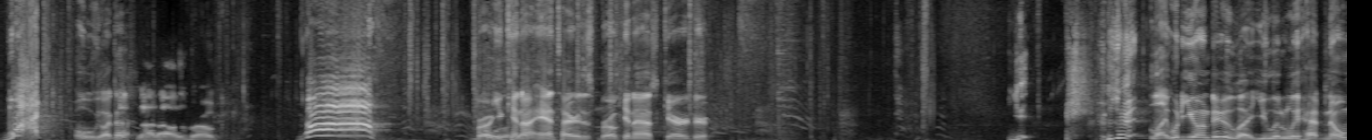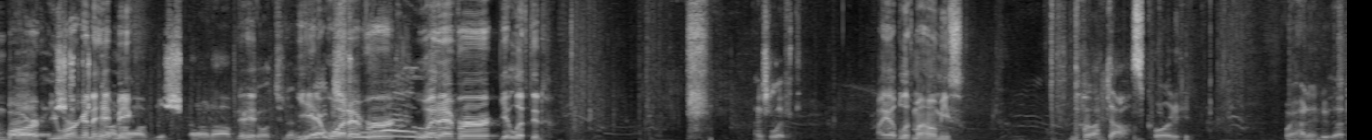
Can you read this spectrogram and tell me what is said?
What? Oh, you like that? No, that was broke. Ah! Bro, Ooh, you cannot at- anti this broken ass character. Yeah. Like, what are you gonna do? Like, you literally had no bar. You weren't gonna hit me. Up, just shut up and go to the Yeah, whatever. round. Whatever. Get lifted. Nice lift. I uplift my homies. that was corny. Wait, I didn't do that.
